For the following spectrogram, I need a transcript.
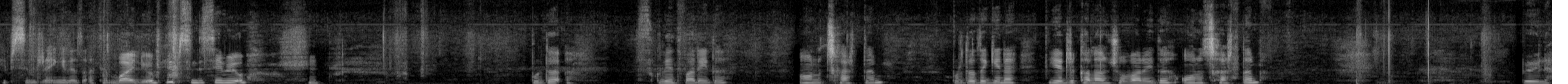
Hepsinin rengine zaten bayılıyorum. Hepsini seviyorum. Burada sukulent varıydı. Onu çıkarttım. Burada da yine yerli kalan şu varıydı. Onu çıkarttım. Böyle.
